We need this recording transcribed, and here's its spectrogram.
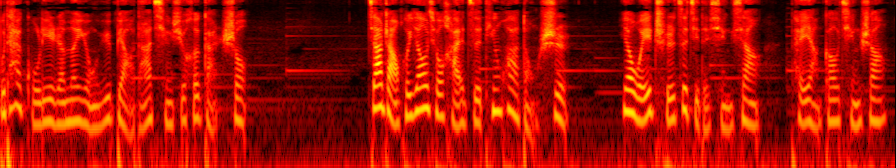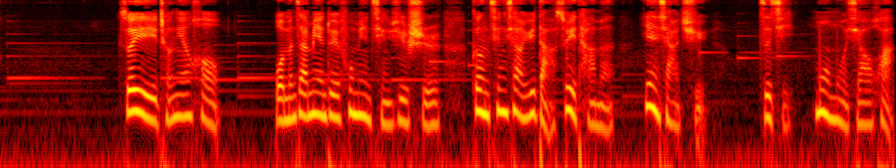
不太鼓励人们勇于表达情绪和感受。家长会要求孩子听话懂事，要维持自己的形象，培养高情商。所以成年后，我们在面对负面情绪时，更倾向于打碎它们，咽下去，自己默默消化。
